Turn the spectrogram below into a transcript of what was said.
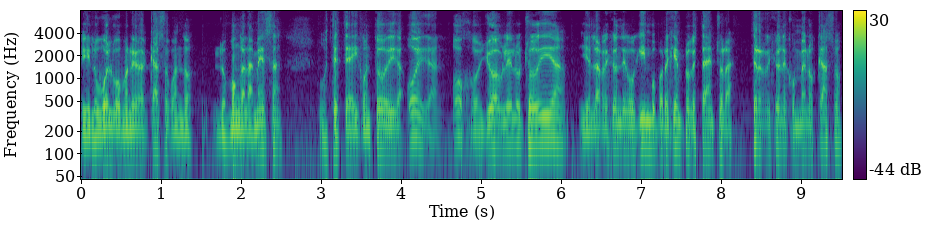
Y lo vuelvo a poner al caso cuando lo ponga a la mesa, usted esté ahí con todo y diga, oigan, ojo, yo hablé el otro día y en la región de Coquimbo, por ejemplo, que está dentro de las tres regiones con menos casos,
